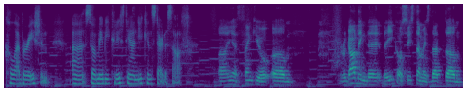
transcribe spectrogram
collaboration? Uh, so maybe Christian, you can start us off. Uh, yes, thank you. Um, regarding the, the ecosystem is that um,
